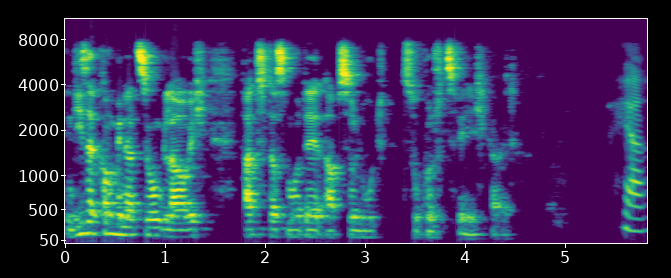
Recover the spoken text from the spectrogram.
in dieser Kombination, glaube ich, hat das Modell absolut Zukunftsfähigkeit. Ja,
